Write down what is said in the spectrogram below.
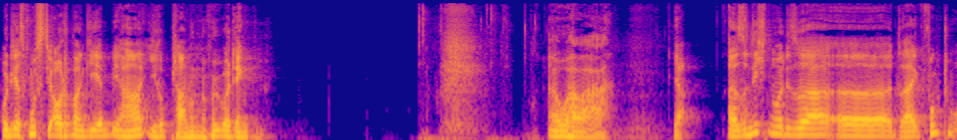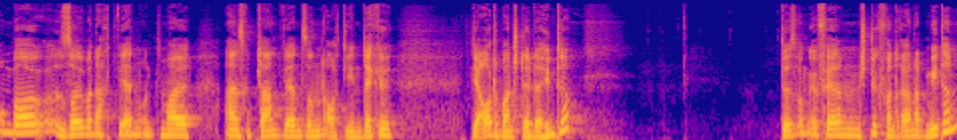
und jetzt muss die Autobahn GmbH ihre Planung nochmal überdenken. Oha. Ja, also nicht nur dieser äh, Dreieck-Funktum-Umbau soll überdacht werden und mal alles geplant werden, sondern auch den Deckel der Autobahnstelle dahinter. Das ist ungefähr ein Stück von 300 Metern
